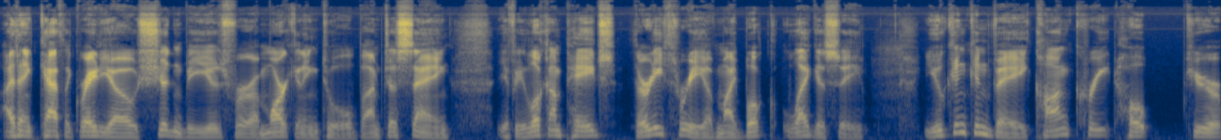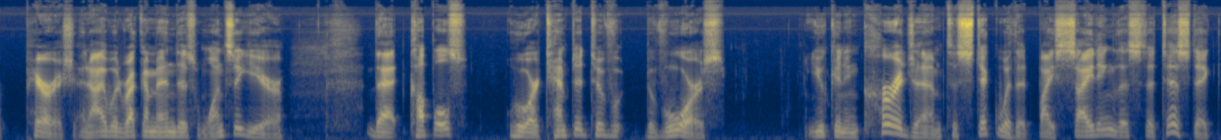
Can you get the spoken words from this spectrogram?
I think Catholic radio shouldn't be used for a marketing tool, but I'm just saying if you look on page 33 of my book, Legacy, you can convey concrete hope to your parish. And I would recommend this once a year that couples who are tempted to v- divorce you can encourage them to stick with it by citing the statistic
